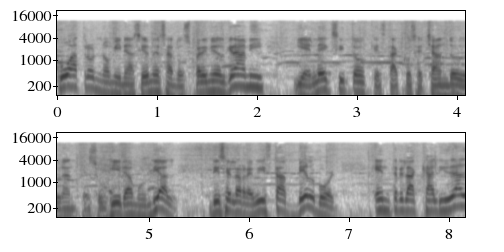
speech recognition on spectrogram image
cuatro nominaciones a los premios Grammy y el éxito que está cosechando durante su gira mundial. Dice la revista Billboard. Entre la calidad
